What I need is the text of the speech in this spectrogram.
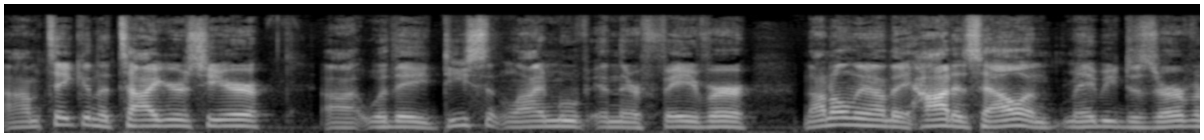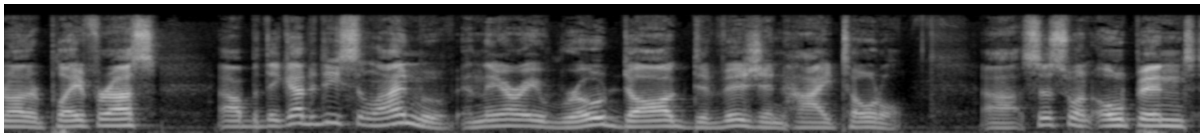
I'm taking the Tigers here uh, with a decent line move in their favor. Not only are they hot as hell and maybe deserve another play for us, uh, but they got a decent line move, and they are a road dog division high total. Uh, so this one opened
